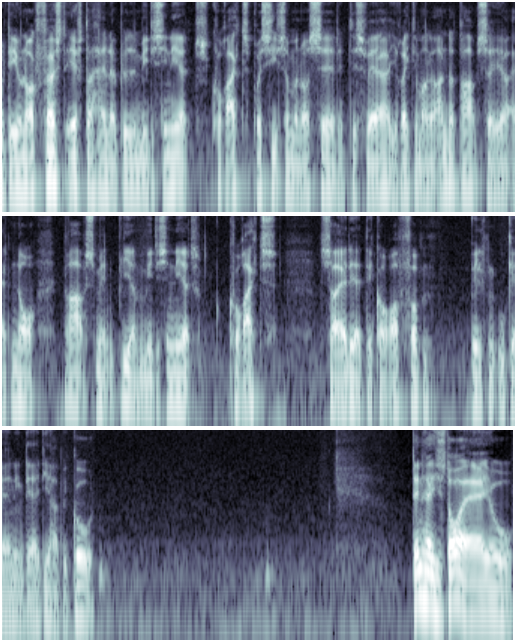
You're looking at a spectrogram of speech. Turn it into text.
Og det er jo nok først efter, han er blevet medicineret korrekt, præcis som man også ser det desværre i rigtig mange andre drabsager, at når drabsmænd bliver medicineret korrekt, så er det, at det går op for dem, hvilken ugerning det er, de har begået. Den her historie er jo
